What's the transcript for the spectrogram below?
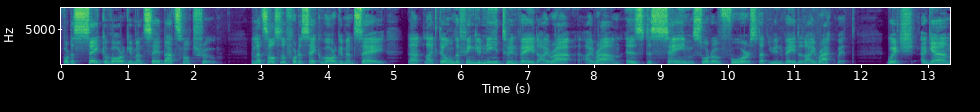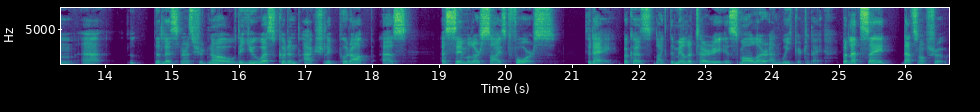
for the sake of argument, say that's not true. And let's also, for the sake of argument, say that like the only thing you need to invade Iraq, Iran is the same sort of force that you invaded Iraq with, which again, uh, the listeners should know, the U.S. couldn't actually put up as a similar sized force today because like the military is smaller and weaker today. But let's say that's not true.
